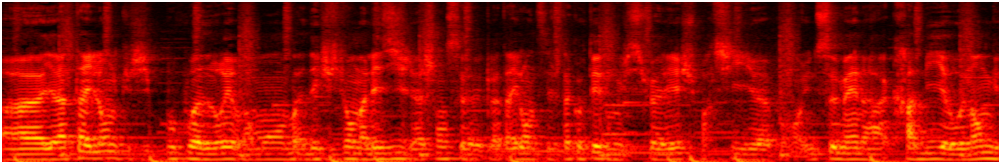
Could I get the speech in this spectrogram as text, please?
Euh, Il y a la Thaïlande que j'ai beaucoup adoré vraiment. Bah, dès que je suis en Malaisie, j'ai la chance euh, que la Thaïlande c'est juste à côté, donc j'y suis allé. Je suis parti euh, pendant une semaine à Krabi, à Onang,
